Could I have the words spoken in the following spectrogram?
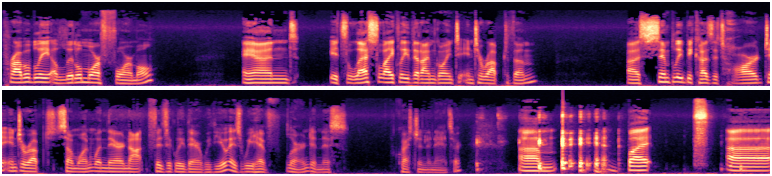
probably a little more formal, and it's less likely that I'm going to interrupt them uh, simply because it's hard to interrupt someone when they're not physically there with you, as we have learned in this question and answer. Um, but uh,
